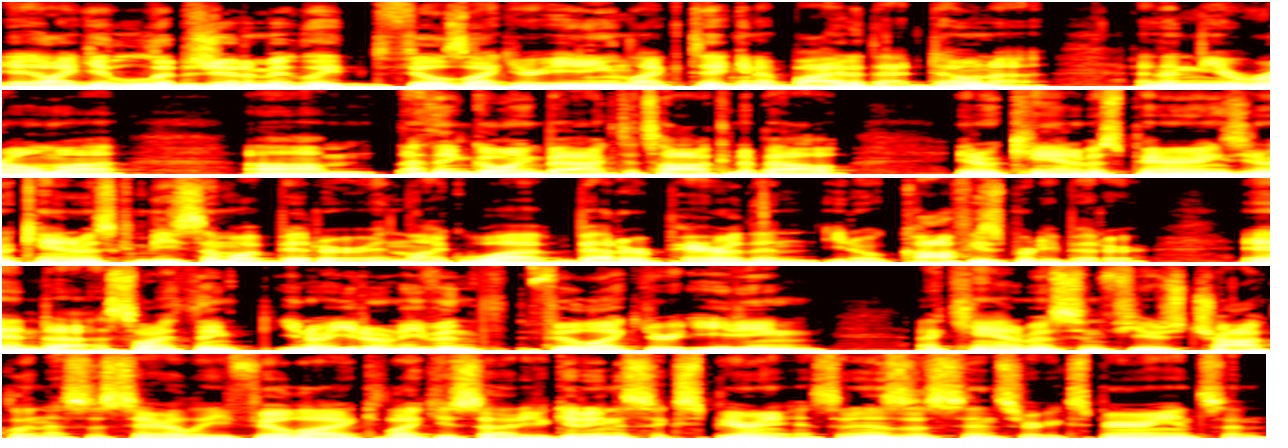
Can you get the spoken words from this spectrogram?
it like it legitimately feels like you're eating like taking a bite of that donut. And then the aroma um, i think going back to talking about you know cannabis pairings you know cannabis can be somewhat bitter. And like what better pair than you know coffee's pretty bitter. And uh, so i think you know you don't even feel like you're eating a cannabis infused chocolate necessarily. You feel like, like you said, you're getting this experience, and it is a sensory experience, and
